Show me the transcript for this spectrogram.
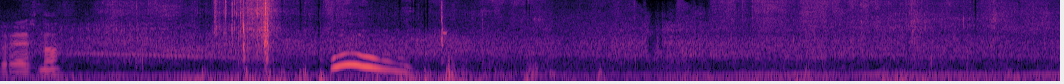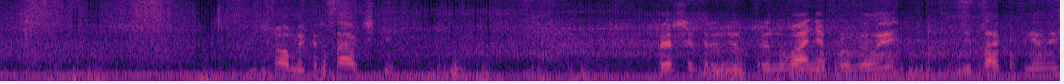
Бережно. Фу! Ну що, ми красавчики. Перше трену- тренування провели, літак цілий.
